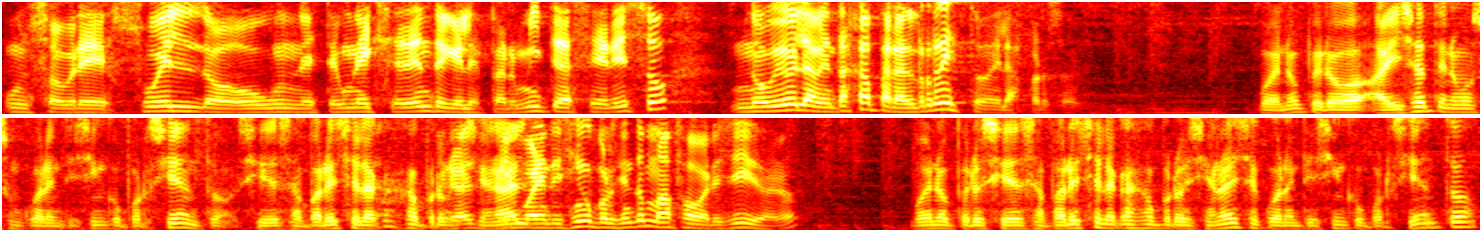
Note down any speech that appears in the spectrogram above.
un sobresueldo o un, este, un excedente que les permite hacer eso, no veo la ventaja para el resto de las personas. Bueno, pero ahí ya tenemos un 45%. Si desaparece la caja profesional... el 45% más favorecido, ¿no? Bueno, pero si desaparece la caja profesional, ese 45%,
